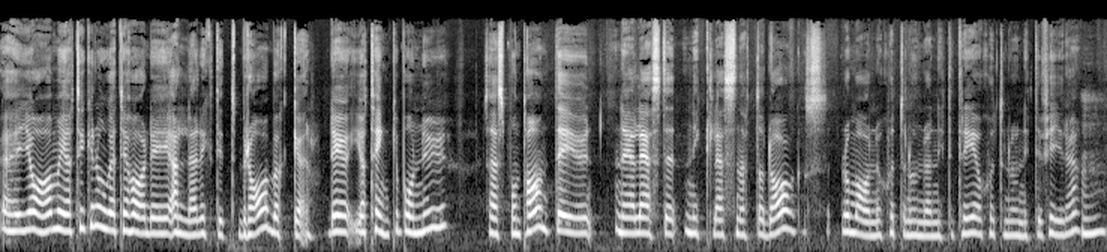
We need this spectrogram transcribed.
Eh, ja, men jag tycker nog att jag har det i alla riktigt bra böcker. Det jag tänker på nu, så här spontant, det är ju när jag läste Niklas Natt och Dags romaner 1793 och 1794. Mm.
